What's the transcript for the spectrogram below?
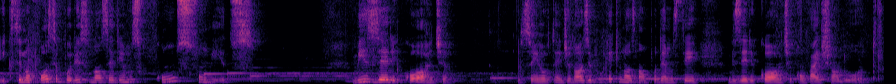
e que se não fosse por isso nós seríamos consumidos. Misericórdia o Senhor tem de nós e por que, que nós não podemos ter misericórdia e compaixão do outro?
